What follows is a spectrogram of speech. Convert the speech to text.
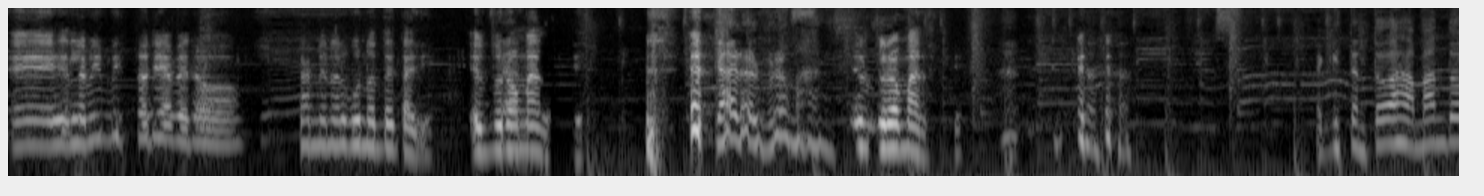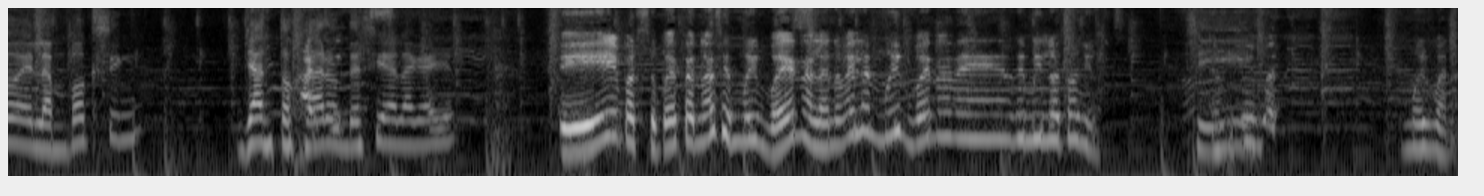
eh, la misma historia, pero también algunos detalles. El bromance, Claro, el bromance. el bromance. Aquí están todas amando el unboxing. Ya antojaron, decía la calle. Sí, por supuesto, no, es muy buena, la novela es muy buena de, de Mil Otoño. Es muy Sí. buena. Muy buena.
